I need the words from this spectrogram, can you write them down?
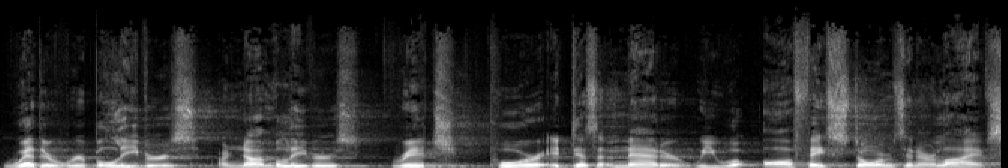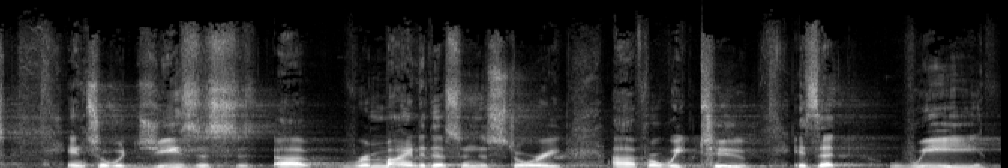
whether we're believers or non believers, rich, poor, it doesn't matter. We will all face storms in our lives. And so, what Jesus uh, reminded us in the story uh, for week two is that we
